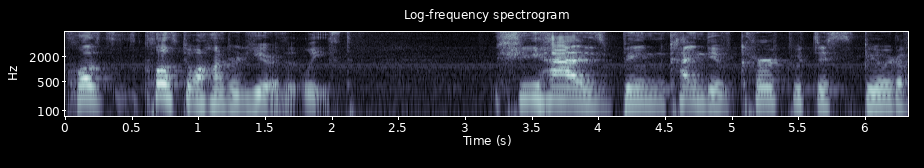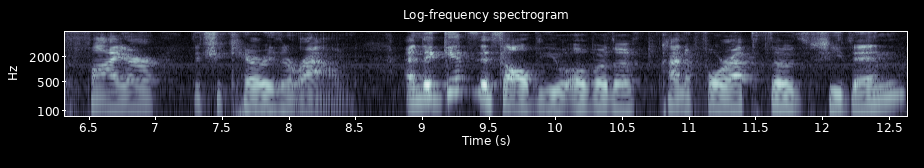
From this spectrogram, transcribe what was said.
close close to hundred years at least. She has been kind of cursed with this spirit of fire that she carries around, and they give this all to you over the kind of four episodes she's in,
